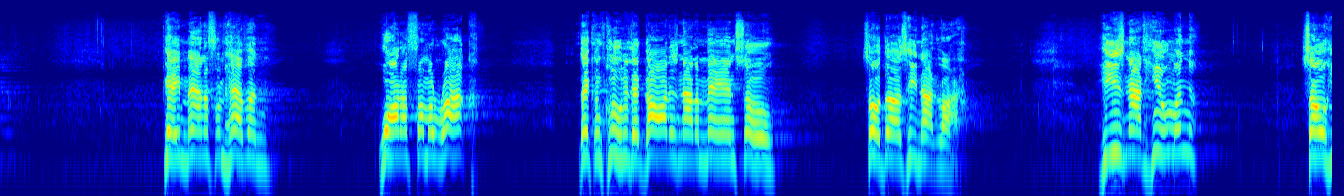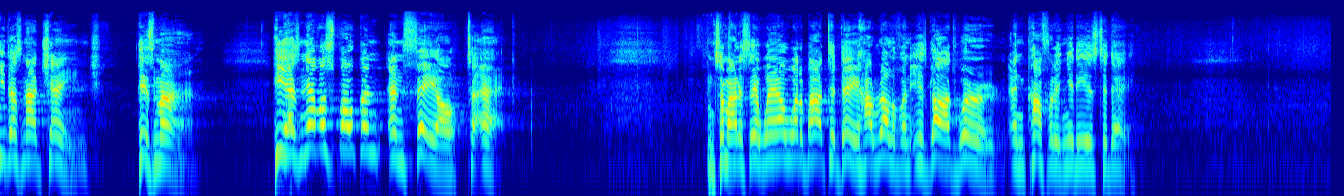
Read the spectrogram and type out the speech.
gave manna from heaven, water from a rock, they concluded that God is not a man, so, so does he not lie. He's not human, so he does not change his mind. He has never spoken and failed to act. And somebody said, Well, what about today? How relevant is God's word and comforting it is today?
